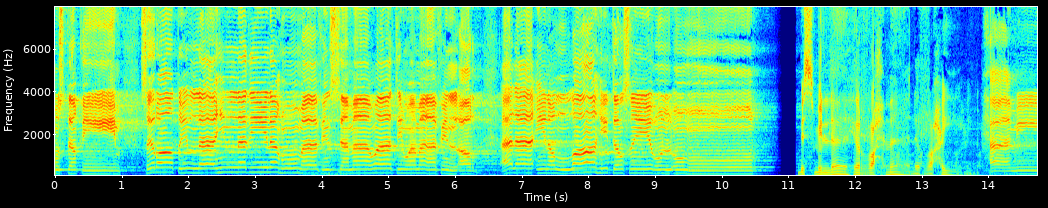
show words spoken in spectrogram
مستقيم. صراط الله الذي له ما في السماوات وما في الأرض. ألا إلى الله تصير الأمور. بسم الله الرحمن الرحيم. حاميم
